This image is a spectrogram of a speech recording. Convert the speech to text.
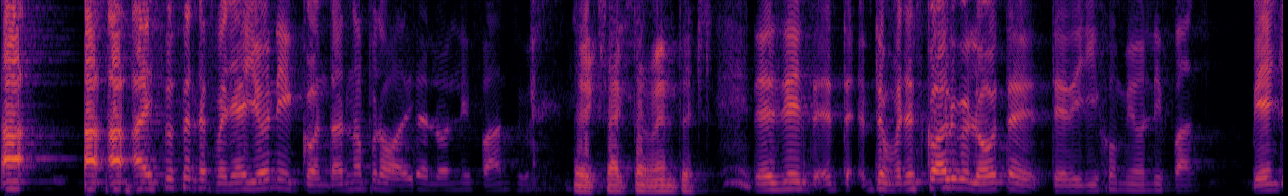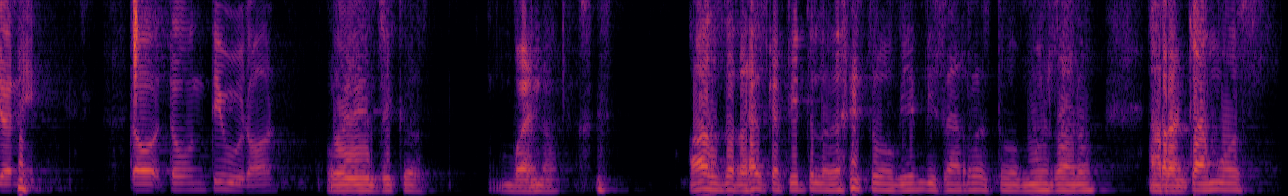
A, a, a, a esto se refería Johnny con dar una probadita del OnlyFans, güey. Exactamente. Es decir, te, te- ofrezco algo y luego te, te dirijo mi OnlyFans. Bien, Johnny. todo, todo un tiburón. Muy bien, chicos. Bueno, vamos a cerrar el capítulo. Estuvo bien bizarro, estuvo muy raro. Arrancamos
